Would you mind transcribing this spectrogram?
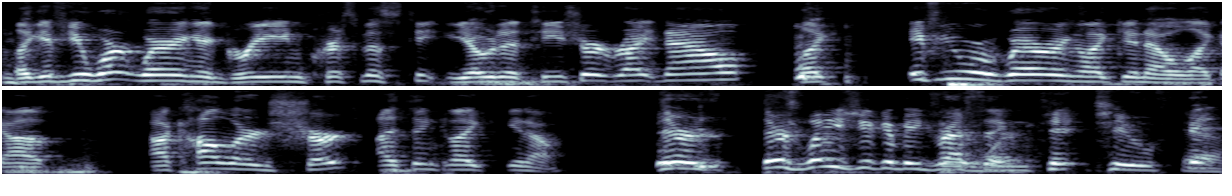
Like if you weren't wearing a green Christmas t- Yoda T-shirt right now, like if you were wearing like you know like a a collared shirt, I think like you know there's there's ways you could be dressing to to fit Yeah.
